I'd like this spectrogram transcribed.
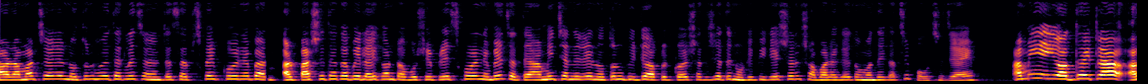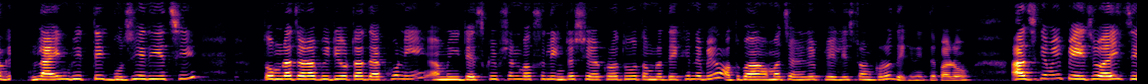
আর আমার চ্যানেলে নতুন হয়ে থাকলে চ্যানেলটা সাবস্ক্রাইব করে নেবে আর পাশে থাকা বেল আইকনটা অবশ্যই প্রেস করে নেবে যাতে আমি চ্যানেলে নতুন ভিডিও আপলোড করার সাথে সাথে নোটিফিকেশন সবার আগে তোমাদের কাছে পৌঁছে যায়। আমি এই অধ্যায়টা আগে লাইন ভিত্তিক বুঝিয়ে দিয়েছি। তোমরা যারা ভিডিওটা দেখোনি, আমি ডেসক্রিপশন বক্সে লিঙ্কটা শেয়ার করে দেবো, তোমরা দেখে নেবে অথবা আমার চ্যানেলের প্লেলিস্ট অন করেও দেখে নিতে পারো। আজকে আমি পেজ ওয়াইজ যে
